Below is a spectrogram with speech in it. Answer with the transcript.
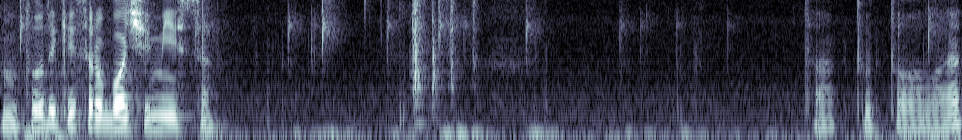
Ну, тут якесь робоче місце. Так, тут туалет.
